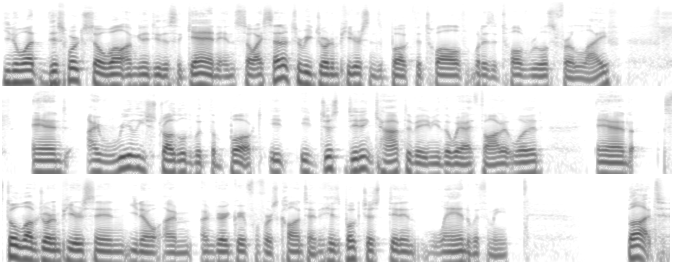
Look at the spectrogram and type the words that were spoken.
you know what, this worked so well, I'm going to do this again. And so I set out to read Jordan Peterson's book, The 12, what is it, 12 Rules for Life. And I really struggled with the book. It it just didn't captivate me the way I thought it would. And still love Jordan Peterson. You know, I'm I'm very grateful for his content. His book just didn't land with me. But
